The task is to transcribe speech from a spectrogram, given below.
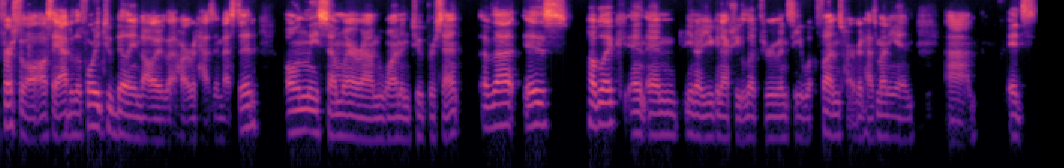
first of all, I'll say out of the $42 billion that Harvard has invested, only somewhere around one and 2% of that is public. And, and, you know, you can actually look through and see what funds Harvard has money in. Um, it's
